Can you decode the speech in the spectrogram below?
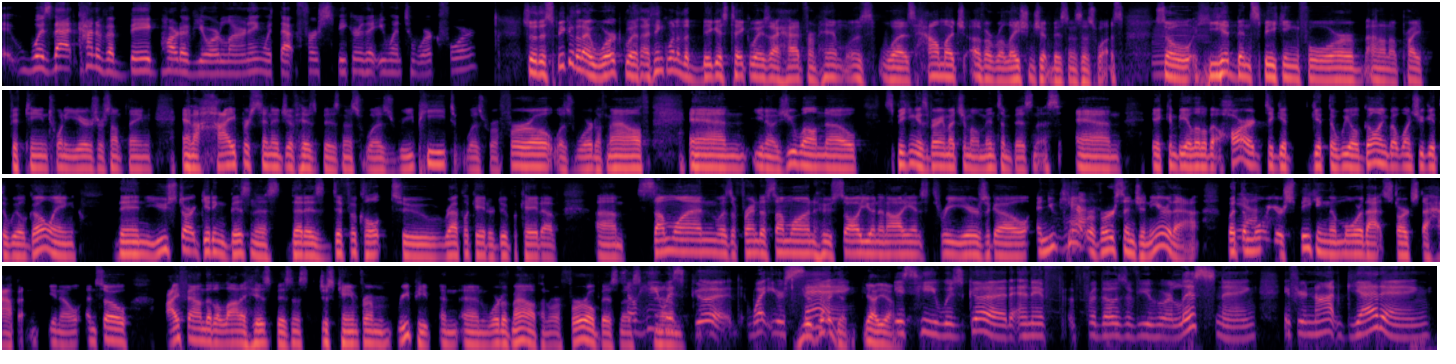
eh, was that kind of a big part of your learning with that first speaker that you went to work for so the speaker that i worked with i think one of the biggest takeaways i had from him was was how much of a relationship business this was mm. so he had been speaking for i don't know probably 15 20 years or something and a high percentage of his business was repeat was referral was word of mouth. And you know as you well know speaking is very much a momentum business and it can be a little bit hard to get get the wheel going but once you get the wheel going then you start getting business that is difficult to replicate or duplicate of um, someone was a friend of someone who saw you in an audience three years ago and you can't yeah. reverse engineer that but yeah. the more you're speaking the more that starts to happen you know and so I found that a lot of his business just came from repeat and, and word of mouth and referral business. So he and was good. What you're saying yeah, yeah. is he was good. And if, for those of you who are listening, if you're not getting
